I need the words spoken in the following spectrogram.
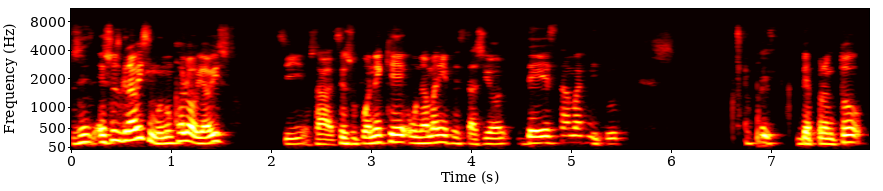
Entonces, eso es gravísimo, nunca lo había visto. ¿sí? O sea, se supone que una manifestación de esta magnitud, pues de pronto,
